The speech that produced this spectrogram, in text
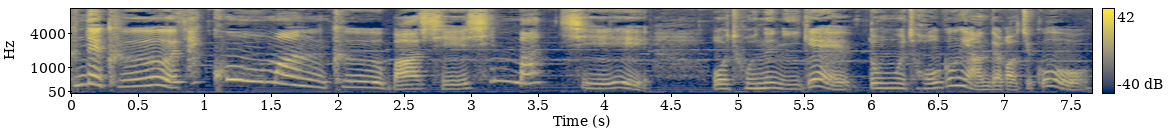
근데 그 새콤한 그 맛이 신맛이 어, 저는 이게 너무 적응이 안 돼가지고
